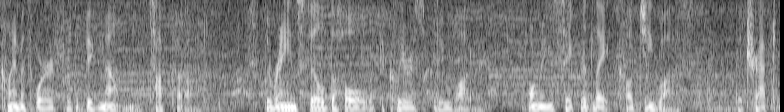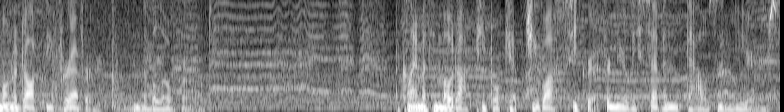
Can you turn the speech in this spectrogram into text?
Klamath word for the big mountain with top cut off, the rains filled the hole with the clearest blue water, forming a sacred lake called Gii-was that trapped Monadnockni forever in the below world. The Klamath and Modoc people kept Gii-was secret for nearly 7,000 years.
